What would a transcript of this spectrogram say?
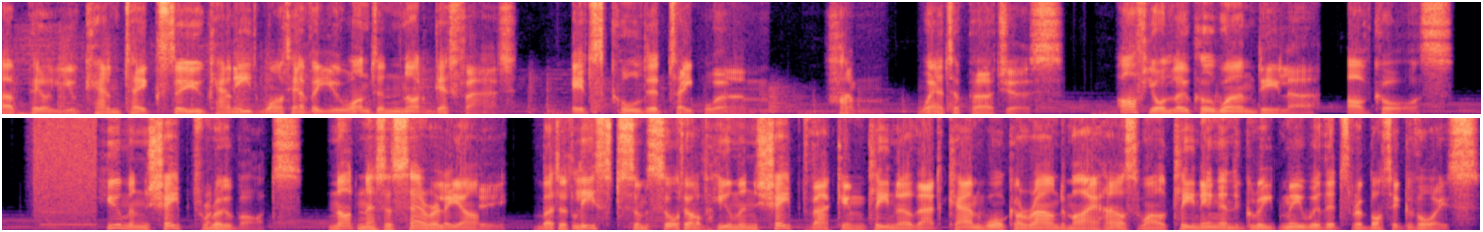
A pill you can take so you can eat whatever you want and not get fat. It's called a tapeworm. Hum. Where to purchase? Off your local worm dealer, of course. Human-shaped robots. Not necessarily AI, but at least some sort of human-shaped vacuum cleaner that can walk around my house while cleaning and greet me with its robotic voice.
